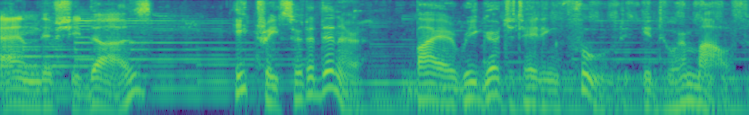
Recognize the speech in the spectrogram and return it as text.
And if she does, he treats her to dinner by regurgitating food into her mouth.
